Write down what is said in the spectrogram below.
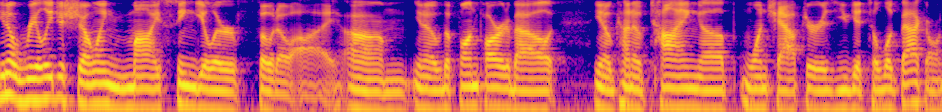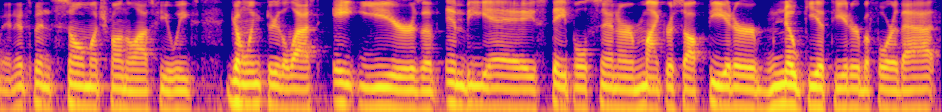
you know really just showing my singular photo eye. Um, you know the fun part about you know kind of tying up one chapter as you get to look back on it. It's been so much fun the last few weeks going through the last eight years of NBA, Staples Center, Microsoft Theater, Nokia Theater before that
